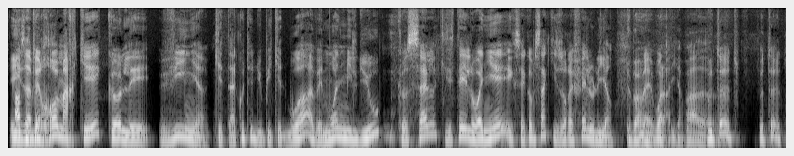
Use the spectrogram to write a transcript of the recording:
Et ah, ils avaient remarqué que les vignes qui étaient à côté du piquet de bois avaient moins de mildiou que celles qui étaient éloignées et que c'est comme ça qu'ils auraient fait le lien. Eh ben, Mais voilà, il n'y a pas. Euh, peut-être, peut-être.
